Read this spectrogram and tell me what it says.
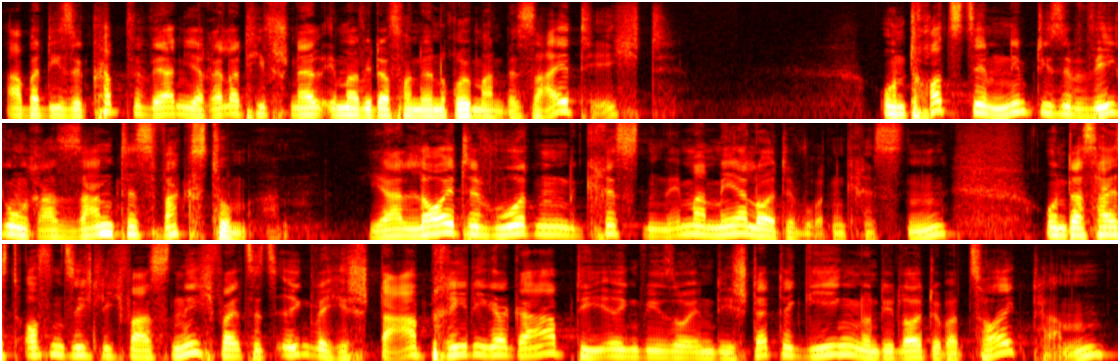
aber diese Köpfe werden ja relativ schnell immer wieder von den Römern beseitigt. Und trotzdem nimmt diese Bewegung rasantes Wachstum an. Ja, Leute wurden Christen, immer mehr Leute wurden Christen. Und das heißt, offensichtlich war es nicht, weil es jetzt irgendwelche Starprediger gab, die irgendwie so in die Städte gingen und die Leute überzeugt haben,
